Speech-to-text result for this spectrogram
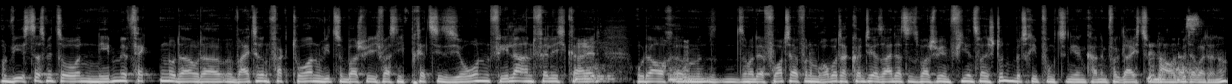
Und wie ist das mit so Nebeneffekten oder, oder weiteren Faktoren, wie zum Beispiel, ich weiß nicht, Präzision, Fehleranfälligkeit mhm. oder auch mhm. ähm, der Vorteil von einem Roboter könnte ja sein, dass er zum Beispiel im 24-Stunden-Betrieb funktionieren kann im Vergleich zu genau, einem Mitarbeiter, ne?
